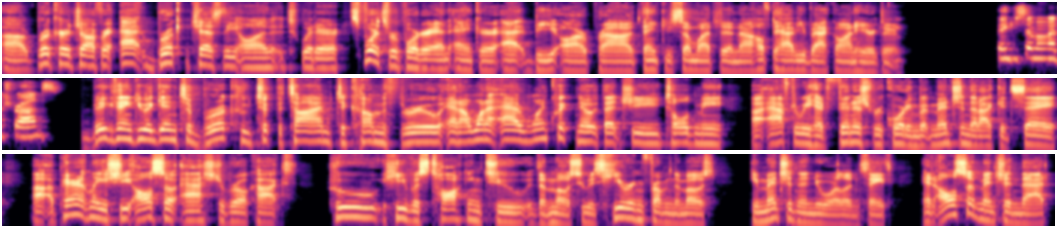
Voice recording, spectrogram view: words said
Uh, Brooke Kirchhofer at Brooke Chesney on Twitter, sports reporter and anchor at BR Proud. Thank you so much, and I hope to have you back on here soon. Thank you so much, Ross. Big thank you again to Brooke, who took the time to come through. And I want to add one quick note that she told me uh, after we had finished recording, but mentioned that I could say. Uh, apparently, she also asked Jabril Cox who he was talking to the most, who was hearing from the most. He mentioned the New Orleans Saints and also mentioned that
